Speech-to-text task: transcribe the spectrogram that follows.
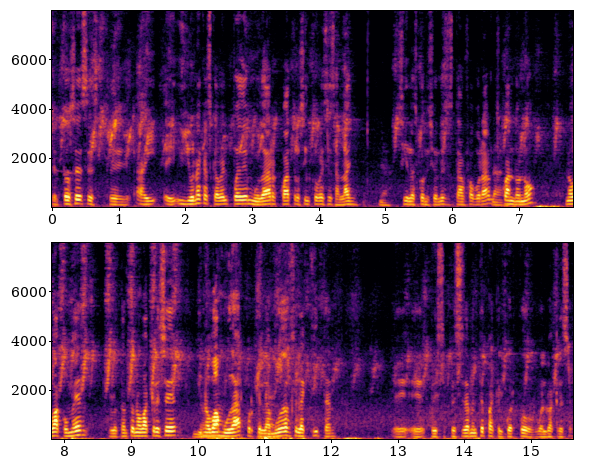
Entonces, este, hay, eh, y una cascabel puede mudar cuatro o cinco veces al año, si las condiciones están favorables. Cuando no, no va a comer, por lo tanto no va a crecer y no va a mudar, porque la muda se la quitan eh, eh, precisamente para que el cuerpo vuelva a crecer.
